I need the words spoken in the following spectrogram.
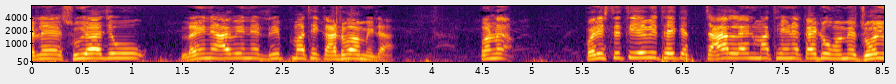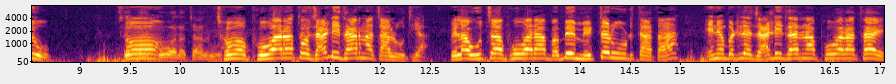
એટલે સુયા જેવું લઈને આવીને ડ્રીપમાંથી કાઢવા માંડ્યા. પણ પરિસ્થિતિ એવી થઈ કે ચાર લાઈનમાંથી એને કાઢ્યું અમે જોયું. તો ફુવારા ફુવારા તો જાડી ધારના ચાલુ થયા. પેલા ઊંચા ફુવારા બબે મીટર ઉડતા હતા. એને બદલે જાડી ધારના ફુવારા થાય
